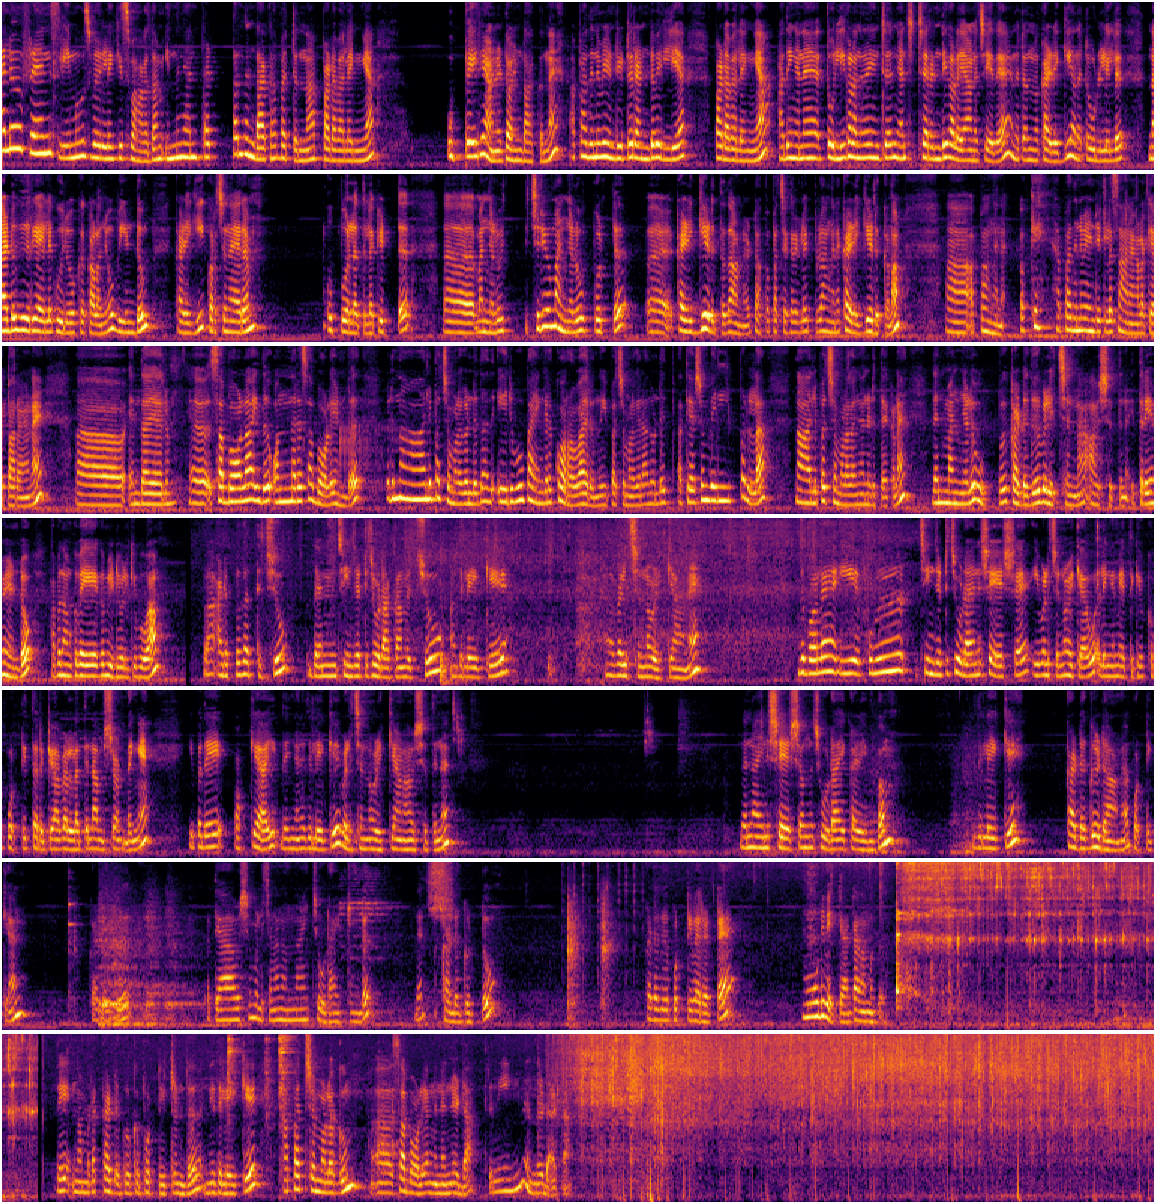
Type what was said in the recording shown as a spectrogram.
Hello friends ലീമൂസ് വേറിലേക്ക് സ്വാഗതം. ഇന്ന് ഞാൻ പെട്ടെന്ന് ഉണ്ടാക്കാൻ പറ്റുന്ന പടവലങ്ങ ഉപ്പേരിയാണ് കേട്ടോ ഉണ്ടാക്കുന്നത് അപ്പോൾ അതിന് വേണ്ടിയിട്ട് രണ്ട് വലിയ പടവലങ്ങ അതിങ്ങനെ തൊലി കളഞ്ഞത് കഴിഞ്ഞാൽ ഞാൻ ചിരണ്ടി കളയാണ് ചെയ്തത് എന്നിട്ട് ഒന്ന് കഴുകി എന്നിട്ട് ഉള്ളിൽ നടുകീറി അതിലെ ഗുരുവൊക്കെ കളഞ്ഞു. വീണ്ടും കഴുകി കുറച്ച് നേരം ഉപ്പ് വെള്ളത്തിലൊക്കെ ഇട്ട് മഞ്ഞളും ഇച്ചിരി മഞ്ഞളും ഉപ്പിട്ട് കഴുകിയെടുത്തതാണ് കേട്ടോ അപ്പോൾ പച്ചക്കറികൾ ഇപ്പോഴും അങ്ങനെ കഴുകിയെടുക്കണം. അപ്പോൾ അങ്ങനെ. ഓക്കെ അപ്പോൾ അതിന് വേണ്ടിയിട്ടുള്ള സാധനങ്ങളൊക്കെ പറയണേ. എന്തായാലും സബോള ഇത് ഒന്നര സബോള ഉണ്ട് ഒരു നാല് പച്ചമുളക് ഉണ്ട്. ഇത് എരിവ് ഭയങ്കര കുറവായിരുന്നു ഈ പച്ചമുളകിന്. അതുകൊണ്ട് അത്യാവശ്യം വലിപ്പമുള്ള നാല് പച്ചമുളക് ഞാൻ എടുത്തേക്കണേ. ദെൻ മഞ്ഞൾ ഉപ്പ് കടുക് വെളിച്ചെണ്ണ ആവശ്യത്തിന്. ഇത്രയും വേണ്ടോ. അപ്പോൾ നമുക്ക് വേഗം വീഡിയോയിലേക്ക് പോവാം. അപ്പോൾ അടുപ്പ് കത്തിച്ചു. ദെൻ ചീഞ്ചട്ടി ചൂടാക്കാൻ വെച്ചു. അതിലേക്ക് വെളിച്ചെണ്ണ ഒഴിക്കുകയാണേ. ഇതുപോലെ ഈ ഫുൾ ചീഞ്ചട്ടി ചൂടായതിന് ശേഷം ഈ വെളിച്ചെണ്ണ ഒഴിക്കാവൂ. അല്ലെങ്കിൽ മേത്തേക്കൊക്കെ പൊട്ടിത്തെറിക്കും ആ വെള്ളത്തിന്റെ അംശം ഉണ്ടെങ്കിൽ. ഇപ്പോൾ ഇതേ ഒക്കെ ആയി. ഇത് ഞാൻ ഇതിലേക്ക് വെളിച്ചെണ്ണ ഒഴിക്കുകയാണ് ആവശ്യത്തിന്. ദെൻ അതിന് ശേഷം ഒന്ന് ചൂടായി കഴിയുമ്പം ഇതിലേക്ക് കടുക് ഇടാണ് പൊട്ടിക്കാൻ. കടുക് അത്യാവശ്യം വെളിച്ചെണ്ണ നന്നായി ചൂടായിട്ടുണ്ട്. ദെൻ കടുക് ഇട്ടു. കടുക് പൊട്ടി വരട്ടെ. മൂടി വെക്കാം കേട്ടോ നമുക്ക്. ദേ നമ്മുടെ കടുകൊക്കെ പൊട്ടിയിട്ടുണ്ട്. ഇനി ഇതിലേക്ക് ആ പച്ചമുളകും സബോളയും അങ്ങനെ തന്നെ ഇടാം. ഇത്ര നീങ്ങി നിന്ന് ഇടാം കേട്ടോ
